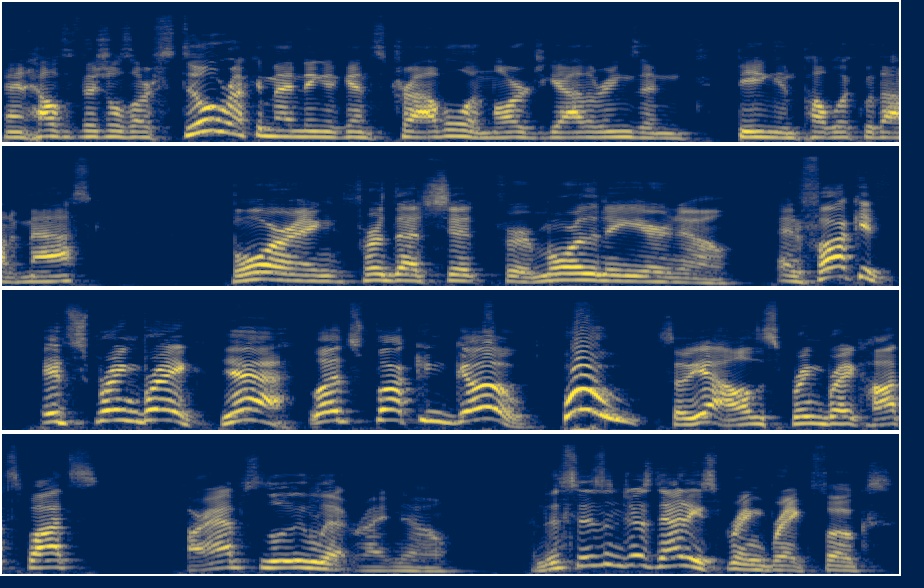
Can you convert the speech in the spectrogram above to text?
and health officials are still recommending against travel and large gatherings and being in public without a mask. Boring. I've heard that shit for more than a year now. And fuck it, it's spring break. Yeah. Let's fucking go. Woo! So yeah, all the spring break hotspots are absolutely lit right now. And this isn't just any spring break, folks.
